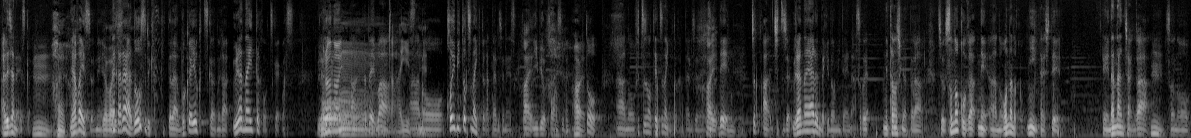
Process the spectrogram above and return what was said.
あれじゃないですか、うん。はいはい。やばいですよね。やばいですね。だからどうするかって言ったら僕がよく使うのが占いとかを使います。占い？はい例えばあね。の恋人つなぎとかってあるじゃないですか、指を交わせるはい。と、あの普通の手つなぎとかってあるじゃないですか、はい。でちょっとあちょっとじゃあ占いあるんだけどみたいな。そこで、ね、楽しくなったらちょその子が、ね、あの女の子に対して、えー、なんなんちゃんが、うん。その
